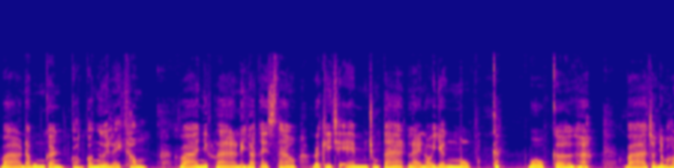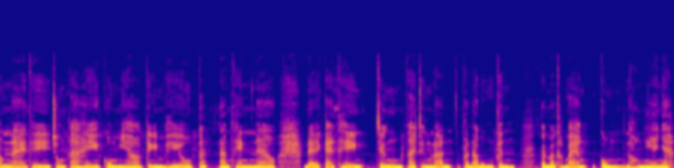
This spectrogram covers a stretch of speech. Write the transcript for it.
và đau bụng kinh còn có người lại không và nhất là lý do tại sao đôi khi chị em chúng ta lại nổi giận một cách vô cỡ ha và trong chương trình hôm nay thì chúng ta hãy cùng nhau tìm hiểu cách làm thế nào để cải thiện chứng tay chân lạnh và đau bụng kinh. Vậy mời các bạn cùng đón nghe nha.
